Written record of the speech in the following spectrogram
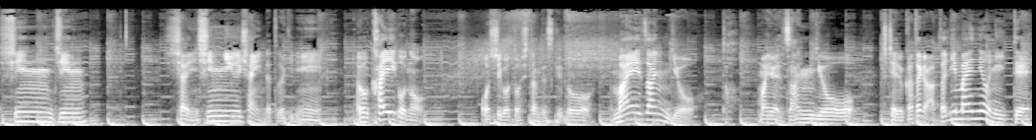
ー、新人社員新入社員だった時に介護のお仕事をしたんですけど前残業と、まあ、いわゆる残業をしている方が当たり前のようにいて、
